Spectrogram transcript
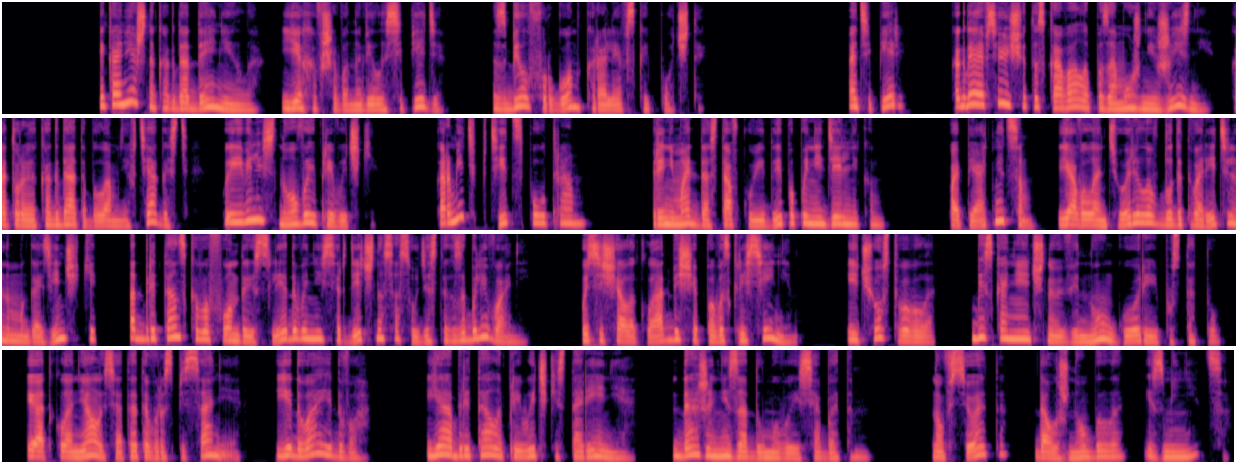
И, конечно, когда Дэниела, ехавшего на велосипеде, сбил фургон королевской почты. А теперь, когда я все еще тосковала по замужней жизни, которая когда-то была мне в тягость, появились новые привычки. Кормить птиц по утрам, принимать доставку еды по понедельникам. По пятницам я волонтерила в благотворительном магазинчике от Британского фонда исследований сердечно-сосудистых заболеваний, посещала кладбище по воскресеньям и чувствовала бесконечную вину, горе и пустоту. И отклонялась от этого расписания едва-едва. Я обретала привычки старения, даже не задумываясь об этом. Но все это должно было измениться.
